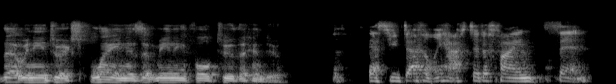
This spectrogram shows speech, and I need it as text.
that we need to explain? Is it meaningful to the Hindu? yes, you definitely have to define sin.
